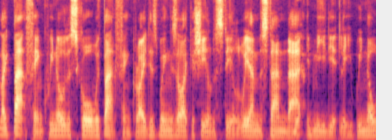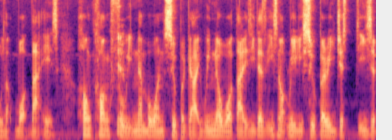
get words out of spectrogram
like Batfink, we know the score with Batfink, right? His wings are like a shield of steel. We understand that immediately. We know that what that is. Hong Kong Yeah. Phooey, number one super guy. We know what that is. He does. He's not really super. He just he's a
